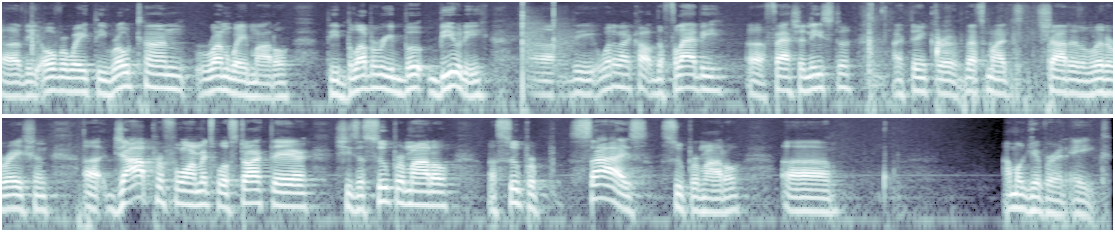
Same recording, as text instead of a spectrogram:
uh, the overweight, the rotund runway model, the blubbery bu- beauty, uh, the what did I call it? The flabby uh, fashionista. I think uh, that's my shot at alliteration. Uh, job performance. We'll start there. She's a supermodel, a super size supermodel. Uh, I'm gonna give her an eight.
